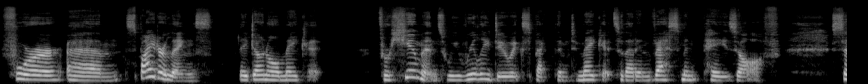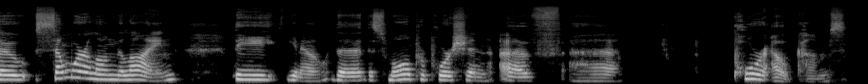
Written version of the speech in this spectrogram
for um, spiderlings, they don't all make it. For humans, we really do expect them to make it, so that investment pays off. So somewhere along the line, the you know the the small proportion of uh, poor outcomes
